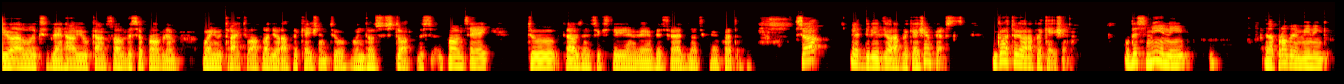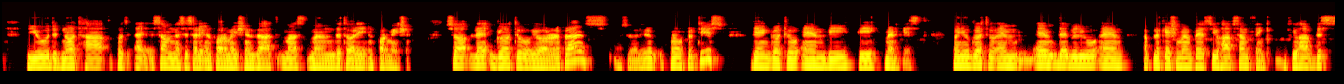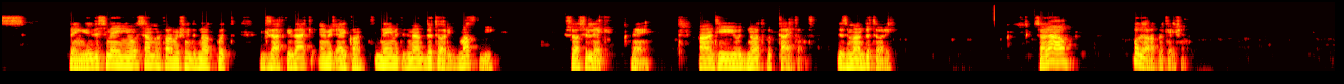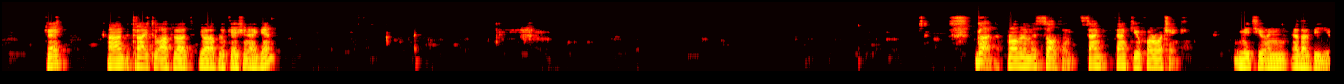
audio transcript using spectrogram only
I will explain how you can solve this problem when you try to upload your application to Windows Store. This problem say 2016 MV not So let's delete your application first. Go to your application. This meaning the problem meaning you did not have put uh, some necessary information that must mandatory information. So let go to your reference, sorry, properties, then go to MVP manifest. When you go to MWM application manifest, you have something. If you have this thing, this menu, some information did not put exactly that image icon. Name it is mandatory, must be. So select name, and he would not put title. Is mandatory. So now for your application. Okay? And try to upload your application again. Good. Problem is solved thank thank you for watching. Meet you in other video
